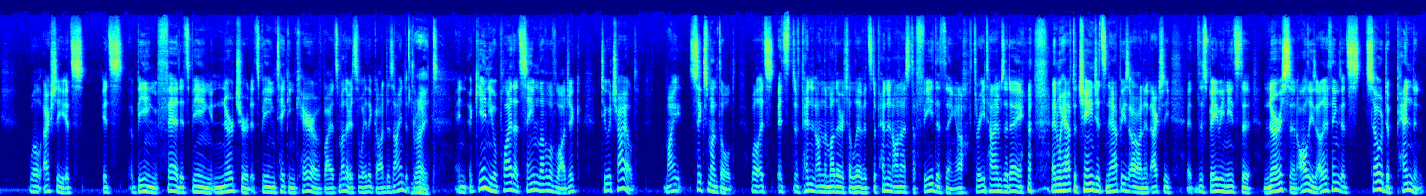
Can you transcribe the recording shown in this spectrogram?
Well, actually, it's it's being fed, it's being nurtured, it's being taken care of by its mother. It's the way that God designed it to be. And again, you apply that same level of logic to a child. My six month old. Well, it's it's dependent on the mother to live. It's dependent on us to feed the thing, oh, three times a day, and we have to change its nappies. Oh, and it actually, it, this baby needs to nurse and all these other things. It's so dependent.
